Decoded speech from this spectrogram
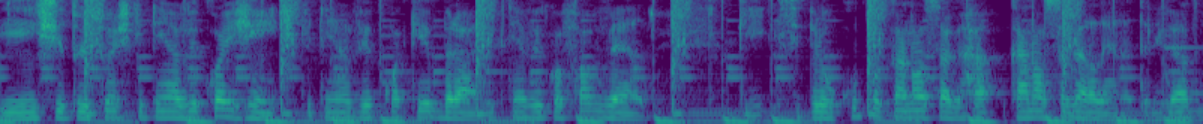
e instituições que têm a ver com a gente, que tem a ver com a quebrada, que tem a ver com a favela, que se preocupa com a nossa, com a nossa galera, tá ligado?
